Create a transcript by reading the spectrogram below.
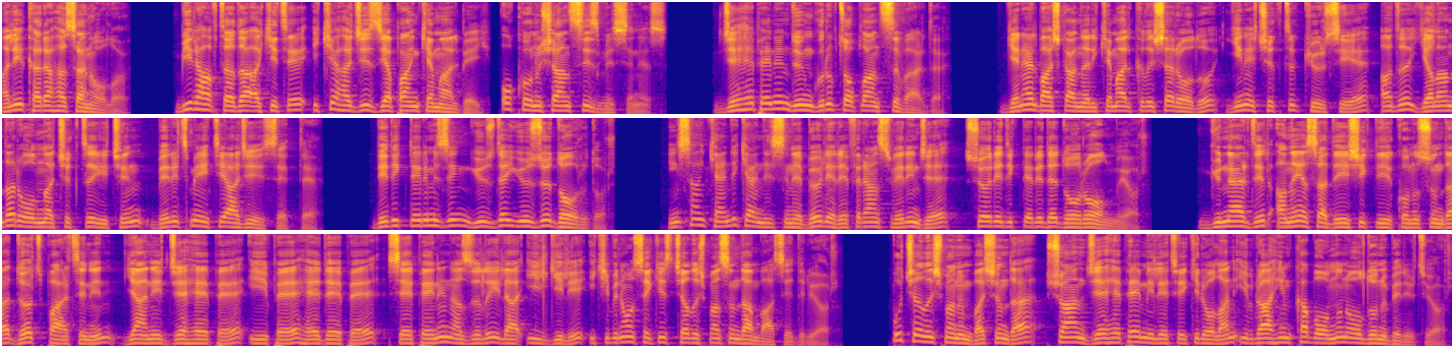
Ali Karahasanoğlu Bir haftada Akit'e iki haciz yapan Kemal Bey. O konuşan siz misiniz? CHP'nin dün grup toplantısı vardı. Genel Başkanları Kemal Kılıçdaroğlu yine çıktı kürsüye, adı Yalandaroğlu'na çıktığı için belirtme ihtiyacı hissetti. Dediklerimizin yüzde yüzü doğrudur. İnsan kendi kendisine böyle referans verince söyledikleri de doğru olmuyor. Günlerdir anayasa değişikliği konusunda dört partinin yani CHP, İP, HDP, SP'nin hazırlığıyla ilgili 2018 çalışmasından bahsediliyor. Bu çalışmanın başında şu an CHP milletvekili olan İbrahim Kaboğlu'nun olduğunu belirtiyor.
